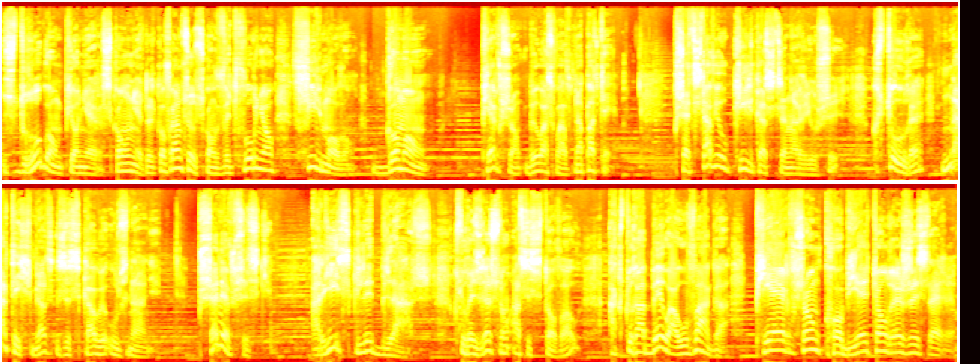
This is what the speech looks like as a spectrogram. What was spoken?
z drugą pionierską, nie tylko francuską, wytwórnią filmową Gaumont. Pierwszą była sławna Pathé. Przedstawił kilka scenariuszy, które natychmiast zyskały uznanie. Przede wszystkim Alice Gleblasz, której zresztą asystował, a która była, uwaga, pierwszą kobietą reżyserem.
